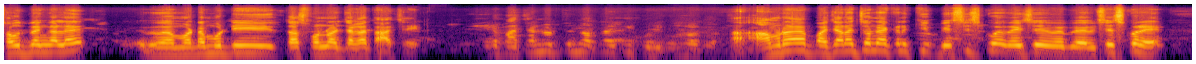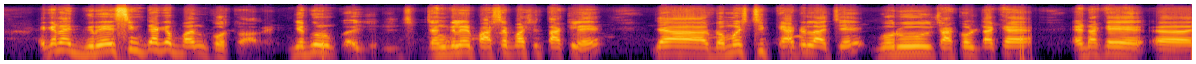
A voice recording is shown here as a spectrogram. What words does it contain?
সাউথ বেঙ্গলে মোটামুটি দশ পনেরো জায়গাতে আছে। এটা। এটা বাঁচানোর জন্য আপনার কি পরিকল্পনা আ- আমরা বাঁচানোর জন্য এখানে কি বিশেষ করে বিশেষ করে এখানে গ্রেসিংটাকে বন্ধ করতে হবে। যেগুলো জঙ্গলের পাশাপাশি থাকলে যা ডোমেস্টিক ক্যাটেল আছে গরু ছাগলটাকে এটাকে আহ,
